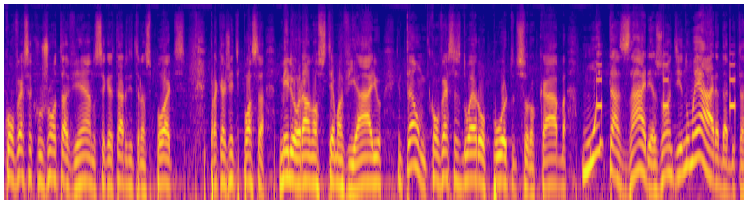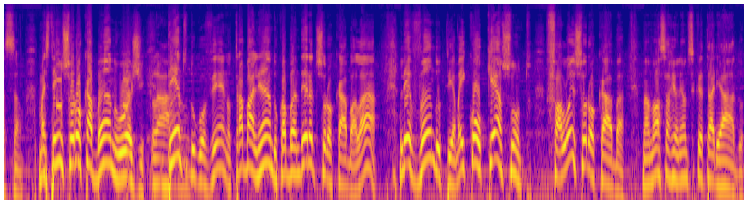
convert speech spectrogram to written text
Conversa com o João Otaviano, secretário de Transportes, para que a gente possa melhorar o nosso sistema viário. Então, conversas do aeroporto de Sorocaba, muitas áreas onde não é a área da habitação, mas tem um sorocabano hoje Claro. dentro do governo, trabalhando com a bandeira de Sorocaba lá, levando o tema. E qualquer assunto, falou em Sorocaba, na nossa reunião de secretariado,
